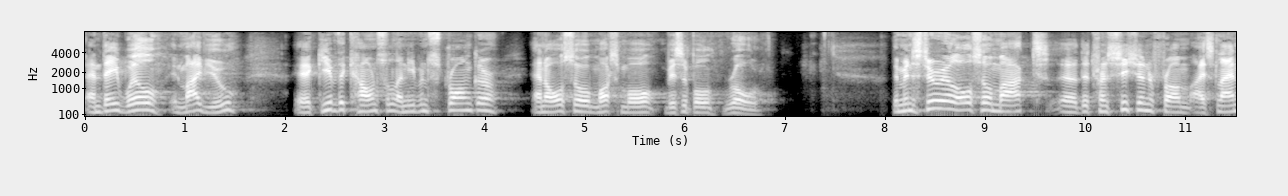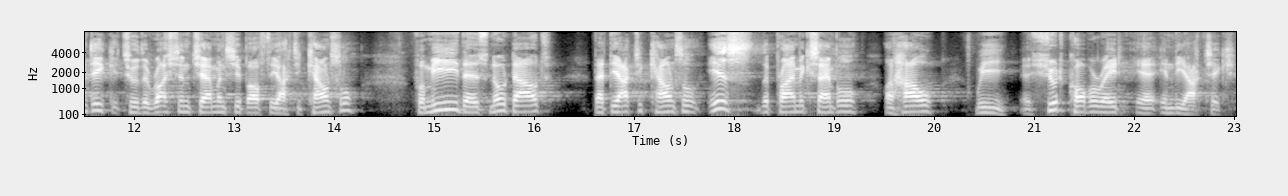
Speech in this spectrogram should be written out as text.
And they will, in my view, uh, give the Council an even stronger and also much more visible role. The ministerial also marked uh, the transition from Icelandic to the Russian chairmanship of the Arctic Council. For me, there's no doubt that the Arctic Council is the prime example on how we uh, should cooperate uh, in the Arctic.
